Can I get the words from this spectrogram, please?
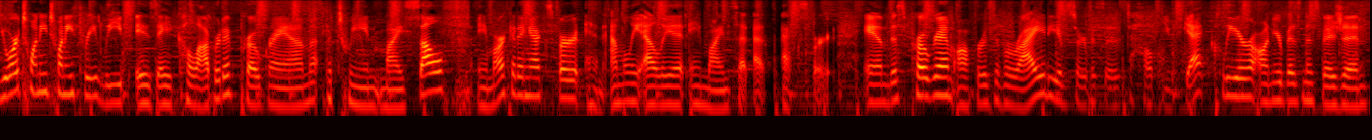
Your 2023 Leap is a collaborative program between myself, a marketing expert, and Emily Elliott, a mindset expert. And this program offers a variety of services to help you get clear on your business vision,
